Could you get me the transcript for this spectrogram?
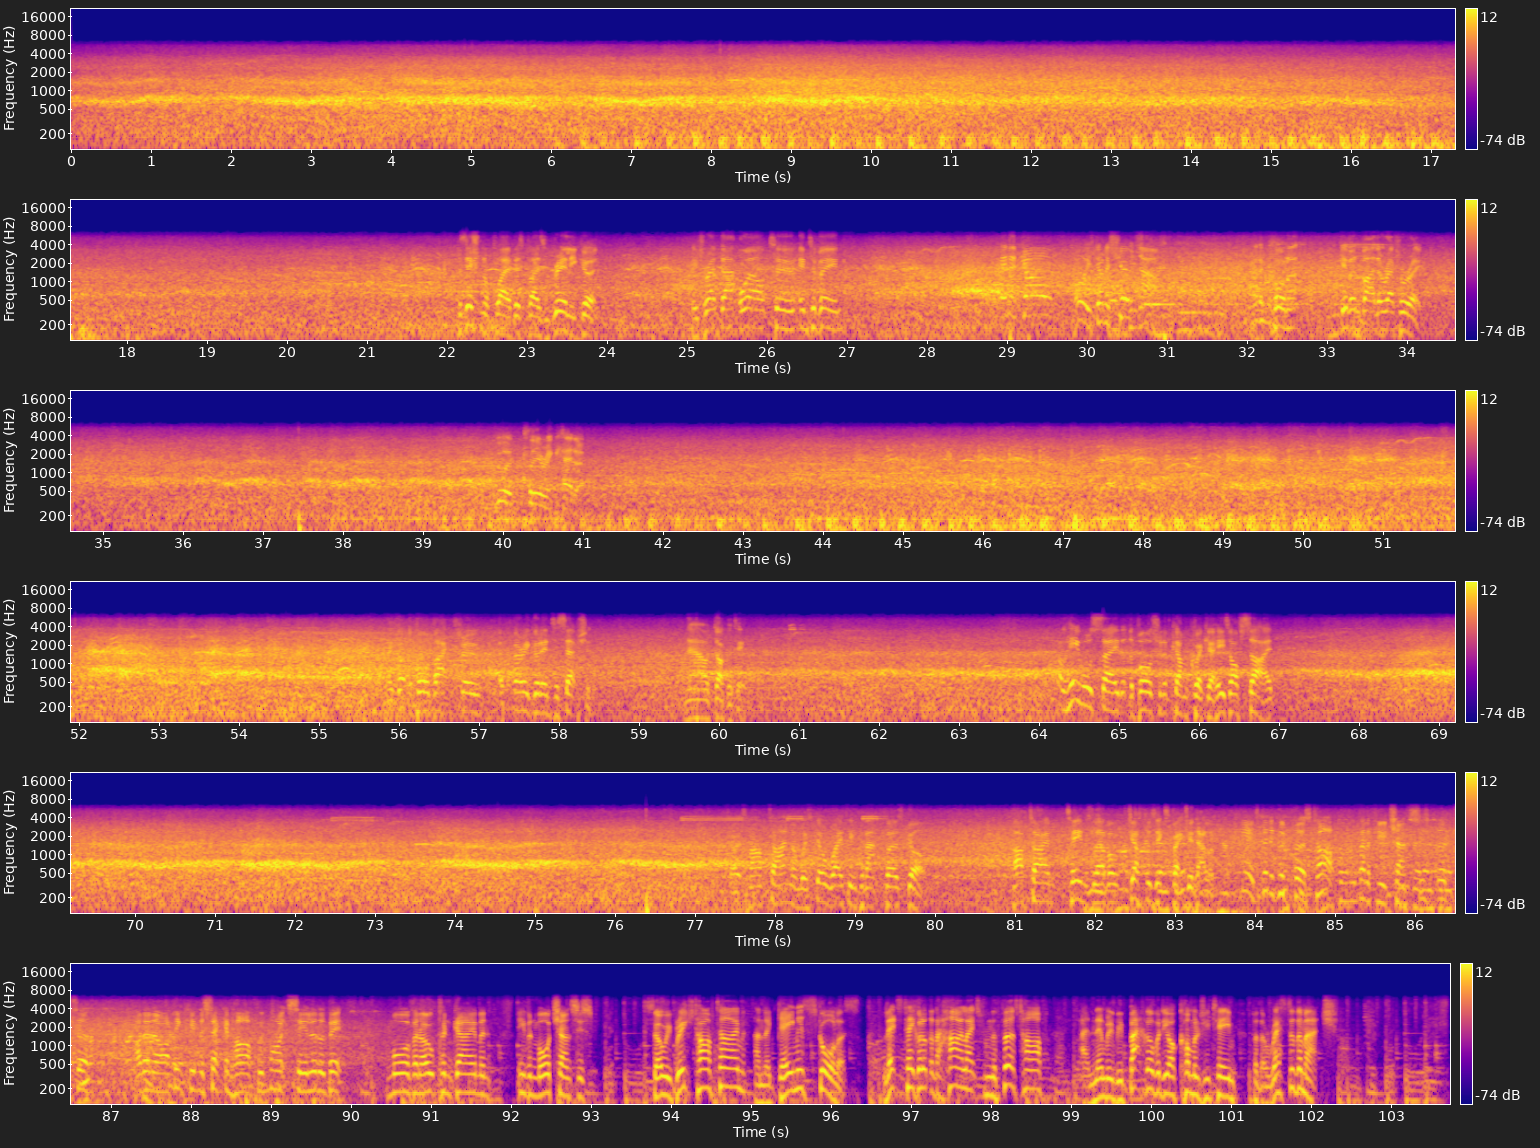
Positional play of this play is really good. He's read that well to intervene. A goal. Oh, he's going to shoot now. And a corner given by the referee. Good clearing header. They got the ball back through a very good interception. Now Doherty. Well, he will say that the ball should have come quicker. He's offside. So it's half-time and we're still waiting for that first goal. Half-time, teams level, just as expected, Alan. Yeah, it's been a good first half. and We've had a few chances, but uh, I don't know. I think in the second half we might see a little bit more of an open game and even more chances. So we've reached half-time and the game is scoreless. Let's take a look at the highlights from the first half and then we'll be back over to your commentary team for the rest of the match.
